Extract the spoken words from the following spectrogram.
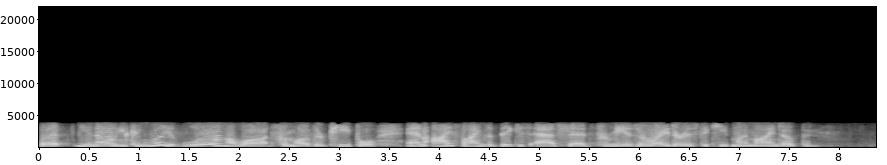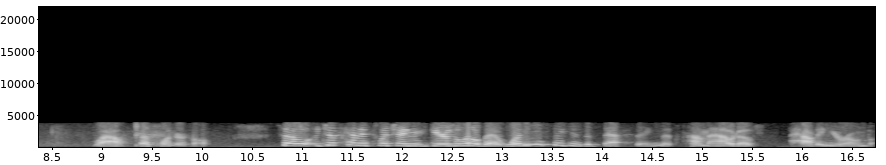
but you know you can really learn a lot from other people and i find the biggest asset for me as a writer is to keep my mind open wow that's wonderful so just kind of switching gears a little bit what do you think is the best thing that's come out of having your own book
